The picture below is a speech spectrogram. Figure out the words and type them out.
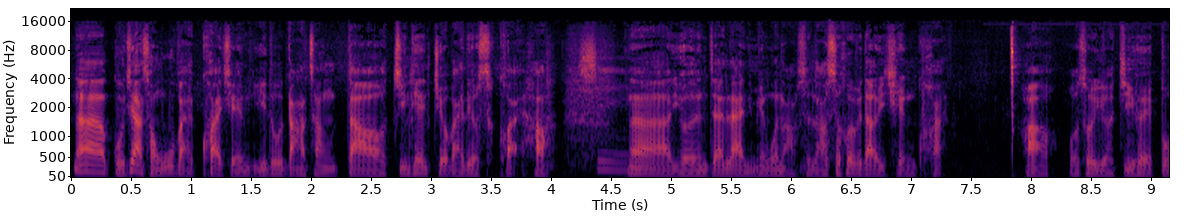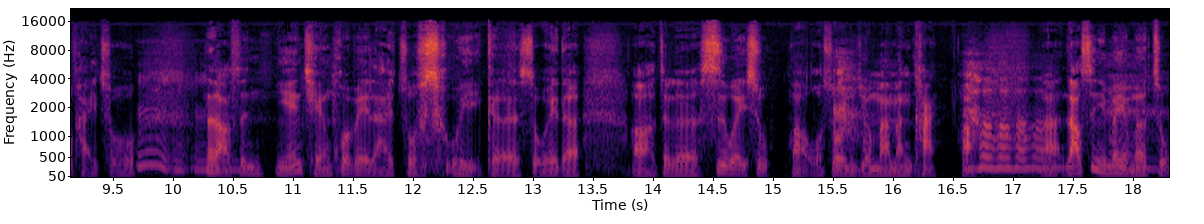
那股价从五百块钱一度大涨到今天九百六十块，哈。是。那有人在赖里面问老师，老师会不会到一千块？好，我说有机会，不排除。嗯嗯嗯。那老师年前会不会来做出一个所谓的啊这个四位数？啊，我说你就慢慢看，啊 啊，老师你们有没有做？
